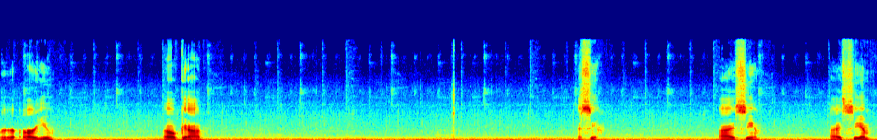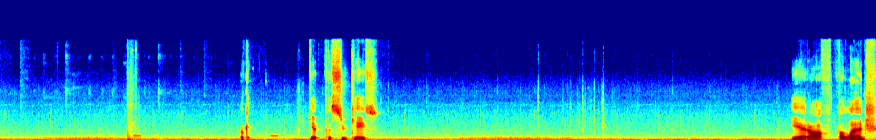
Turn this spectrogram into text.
Where are you? Oh god. I see him. I see him. I see him. Okay. Get the suitcase. Get off the ledge.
